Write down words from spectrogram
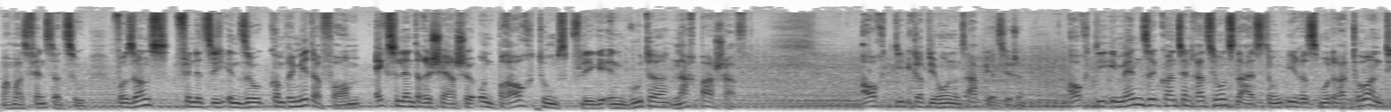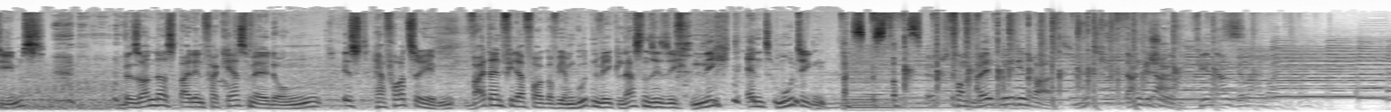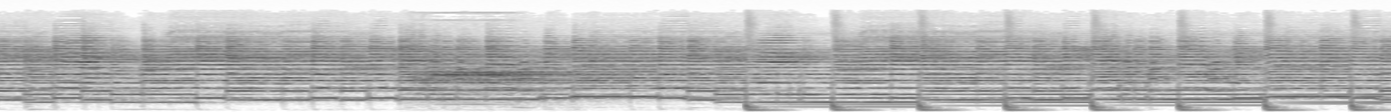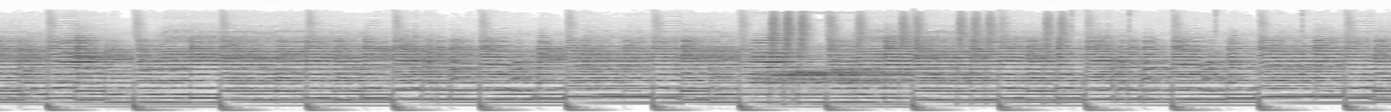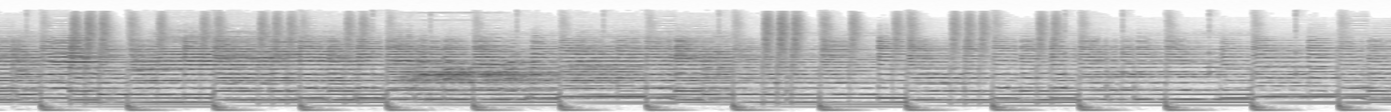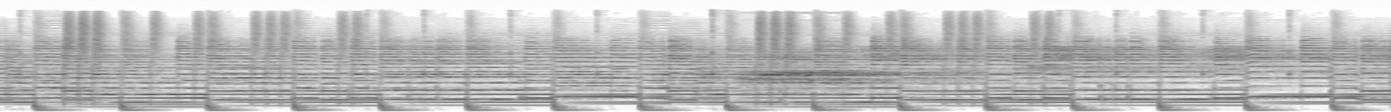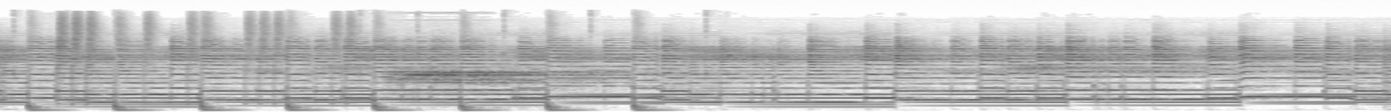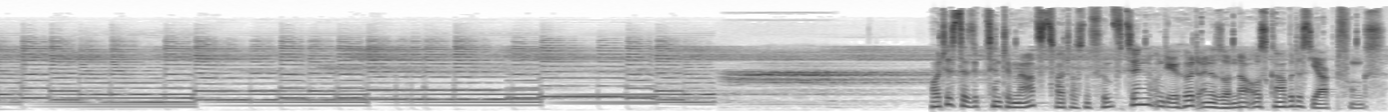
mach mal das Fenster zu. Wo sonst findet sich in so komprimierter Form exzellente Recherche und Brauchtumspflege in guter Nachbarschaft. Auch die, ich glaube, die holen uns ab jetzt hier schon. Auch die immense Konzentrationsleistung ihres Moderatorenteams, besonders bei den Verkehrsmeldungen, ist hervorzuheben. Weiterhin viel Erfolg auf Ihrem guten Weg. Lassen Sie sich nicht entmutigen. Was ist das? Vom Weltmedienrat. Dankeschön. Vielen Dank. Heute ist der 17. März 2015 und ihr hört eine Sonderausgabe des Jagdfunks.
